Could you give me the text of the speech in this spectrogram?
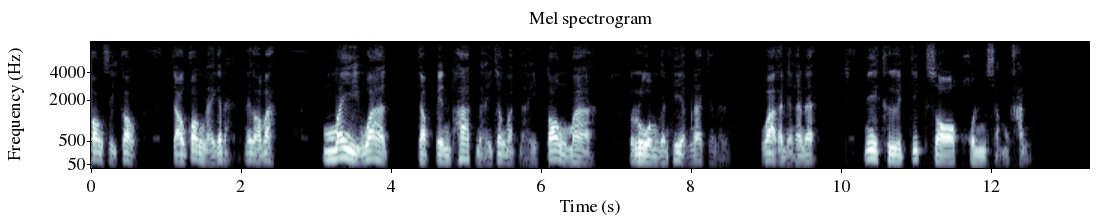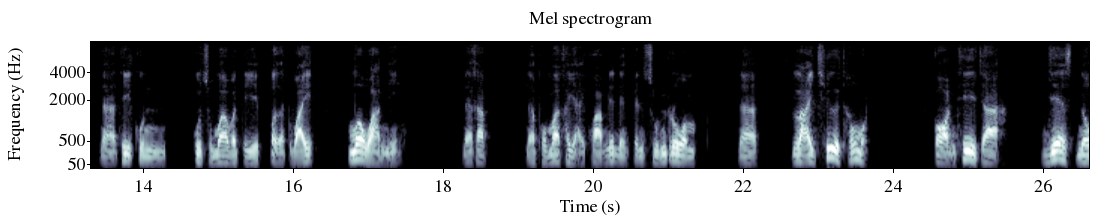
กล้องสี่กล้องจะเอากล้องไหนก็ได้นึกออกปะไม่ว่าจะเป็นภาคไหนจังหวัดไหนต้องมารวมกันที่อำนาจเจริญ ว่ากันอย่างนั้นนะ นี่คือจิ๊กซอคนสำคัญนะที่คุณกุสุมาวตีเปิดไว้เมื่อวานนี้นะครับ นะผมมาขยายความนิดหนึ่งเป็นศูนย์รวมนะรายชื่อทั้งหมด ก่อนที่จะ yes no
